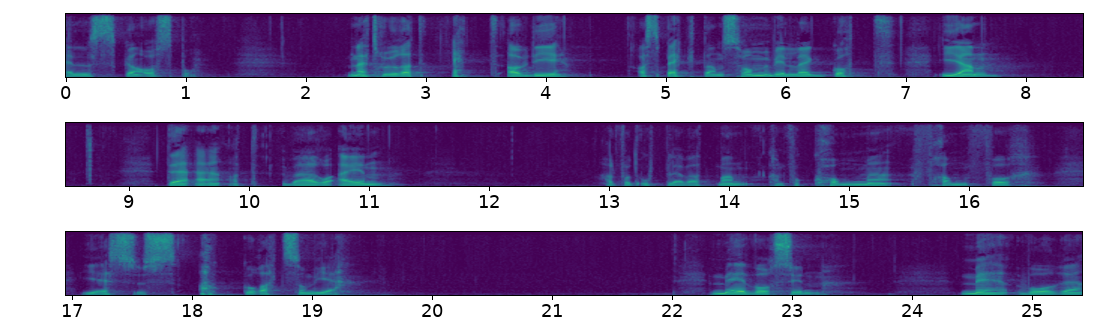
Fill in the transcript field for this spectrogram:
elska oss på. Men jeg tror at ett av de aspektene som ville gått igjen, det er at hver og en hadde fått oppleve at man kan få komme framfor Jesus akkurat som vi er. med vår synd, med våre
